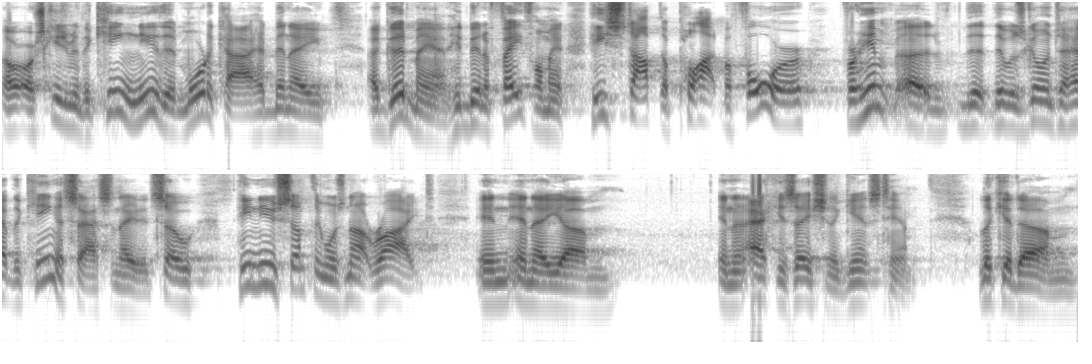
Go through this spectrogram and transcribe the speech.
or, or, excuse me, the king knew that Mordecai had been a, a good man. He'd been a faithful man. He stopped the plot before for him uh, that, that, was going to have the king assassinated. So he knew something was not right in, in, a, um, in an accusation against him. Look at um,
